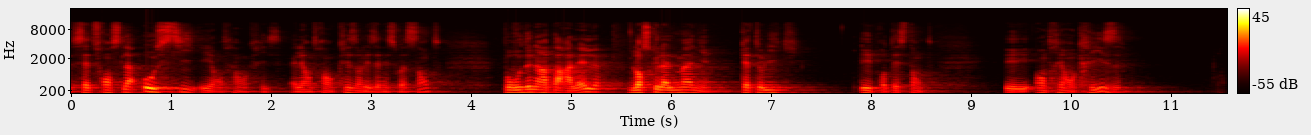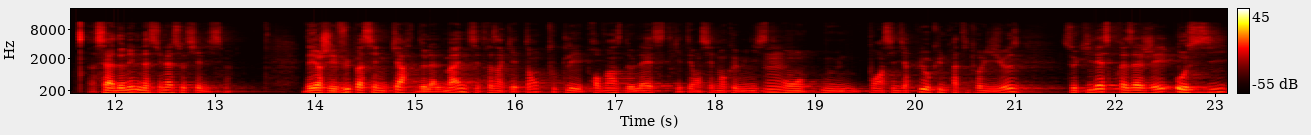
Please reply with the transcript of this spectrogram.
cette France-là aussi est entrée en crise. Elle est entrée en crise dans les années 60. Pour vous donner un parallèle, lorsque l'Allemagne catholique et protestante est entrée en crise, ça a donné le national-socialisme. D'ailleurs, j'ai vu passer une carte de l'Allemagne, c'est très inquiétant. Toutes les provinces de l'Est qui étaient anciennement communistes mm. ont, pour ainsi dire, plus aucune pratique religieuse, ce qui laisse présager aussi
